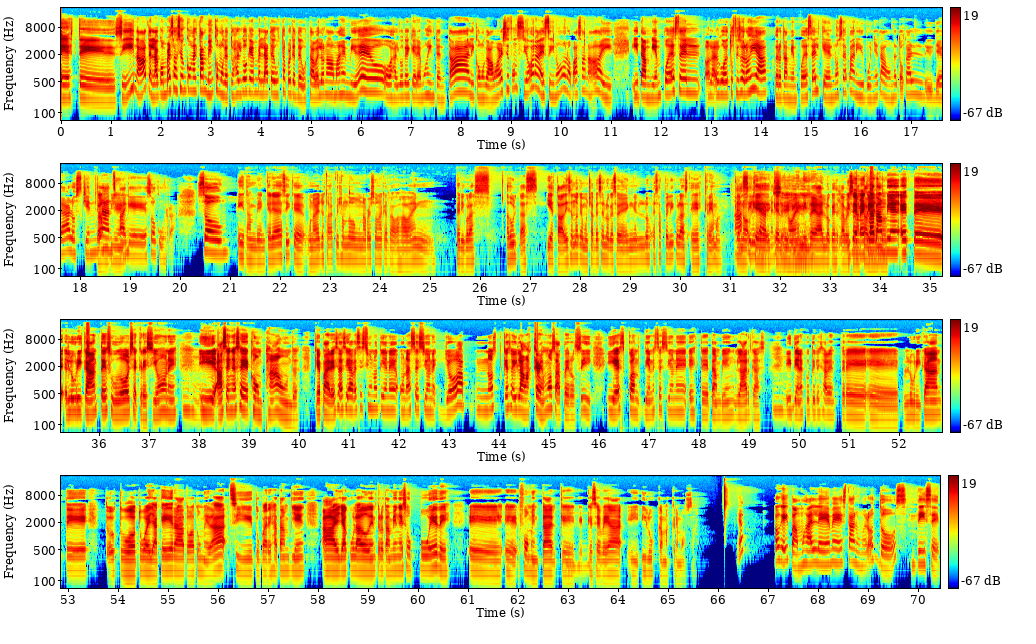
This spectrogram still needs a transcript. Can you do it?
este, sí, nada, ten la conversación con él también, como que esto es algo que en verdad te gusta porque te gusta verlo nada más en video, o es algo que queremos intentar, y como que vamos a ver si funciona, y si no, no pasa nada. Y, y también puede ser algo de tu fisiología, pero también puede ser que él no sepa ni puñeta dónde tocar y llegar a los skin glands para que eso ocurra. So, Y también quería decir que una vez yo estaba escuchando a una persona que trabajaba en películas adultas y estaba diciendo que muchas veces lo que se ve en los- esas películas es crema. Que, Ah, no, sí, que, no es ni real lo que la persona Y se mezcla también este lubricante, sudor, secreciones y hacen ese compound que parece así. A veces si uno tiene unas sesiones, yo no es que soy la más cremosa, pero sí, y es cuando tienes sesiones este también largas y tienes que utilizar entre eh, lubricante, tu, tu, tu bellaquera, toda tu humedad. Si tu pareja también ha eyaculado dentro, también eso puede eh, eh, fomentar que, que- que se vea y, y luzca más cremosa. Ok, vamos a leerme esta número 2. Dice,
